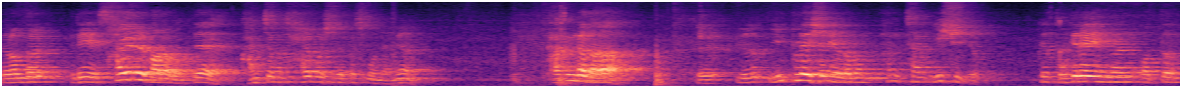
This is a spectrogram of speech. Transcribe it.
여러분들이 사회를 바라볼 때 관점을 잘 보시는 것이 뭐냐면 가끔가다 그 요즘 인플레이션이 여러분 한창 이슈죠. 그래서 독일에 있는 어떤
